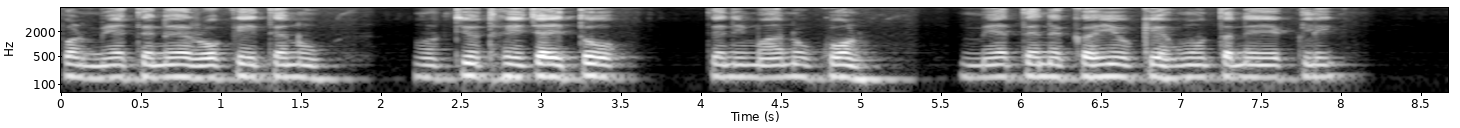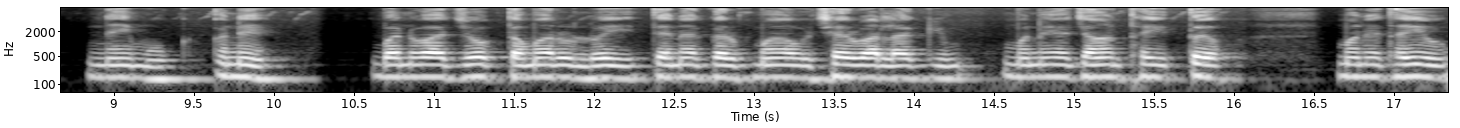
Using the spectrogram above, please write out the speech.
પણ મેં તેને રોકી. તેનું મૃત્યુ થઈ જાય તો તેની માનું કોણ? મેં તેને કહ્યું કે હું તને એકલી નહીં મૂક અને બનવા જોગ તમારું લોહી તેના ગર્ભમાં ઉછેરવા લાગ્યું. મને જાણ થઈ તો મને થયું,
